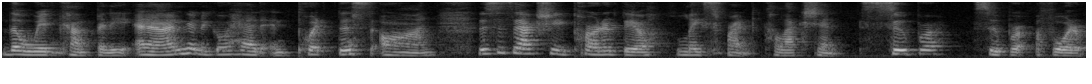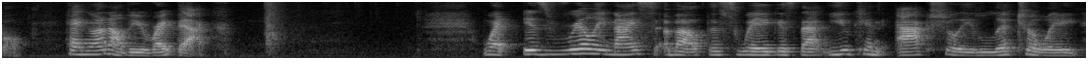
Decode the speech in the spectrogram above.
the wig company. And I'm going to go ahead and put this on. This is actually part of their lace front collection. Super, super affordable. Hang on, I'll be right back. What is really nice about this wig is that you can actually literally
